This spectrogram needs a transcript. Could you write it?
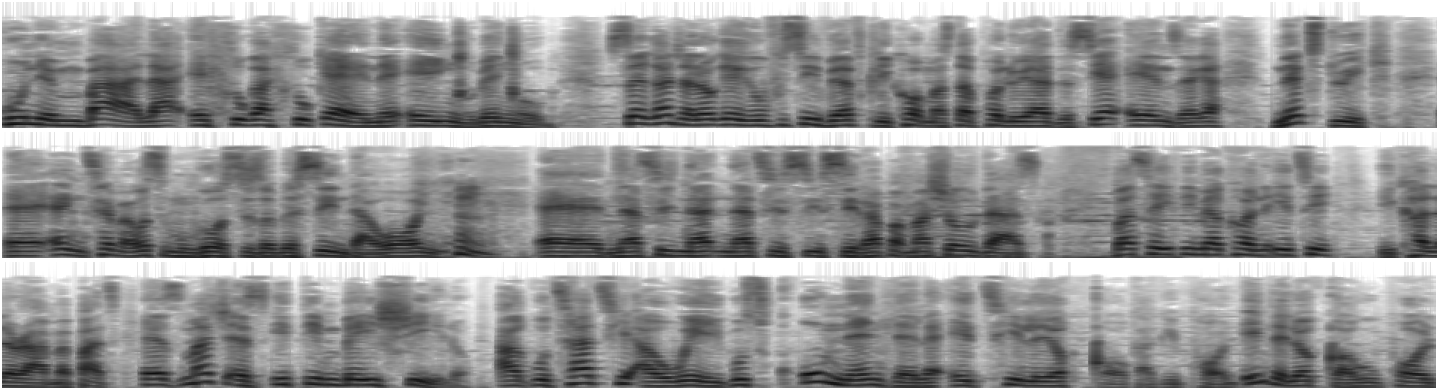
kunembala ehlukahlukene eyingxube ngxube se kanjalo ke futhi iVF Glycom Master Paul uyade siyenzeka next week eh engithemba ukuthi mungosi zobe sindawonye. Eh nathi na- nathi si- sirapha ama shoulders bathe itheme yakhona ithi icolorama but as much as itheme beyishilo akuthathi away kunendlela ethile yokugqoka kuPaul indlela yokugqoka kuPaul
